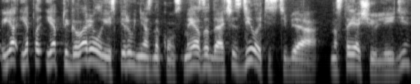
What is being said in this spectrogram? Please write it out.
Я, я, по- я приговаривал ей с первых дня знакомств. Моя задача сделать из тебя настоящую леди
